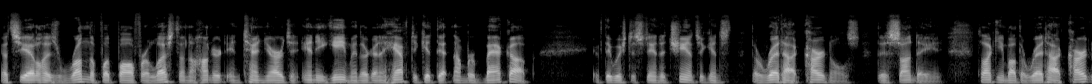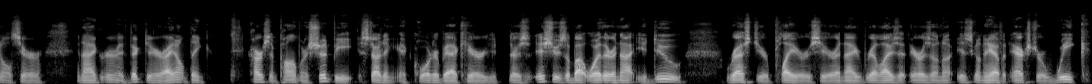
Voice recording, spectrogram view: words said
that Seattle has run the football for less than 110 yards in any game, and they're going to have to get that number back up if they wish to stand a chance against the Red Hot Cardinals this Sunday. Talking about the Red Hot Cardinals here, and I agree with Victor here. I don't think Carson Palmer should be starting at quarterback here. There's issues about whether or not you do rest your players here, and I realize that Arizona is going to have an extra week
